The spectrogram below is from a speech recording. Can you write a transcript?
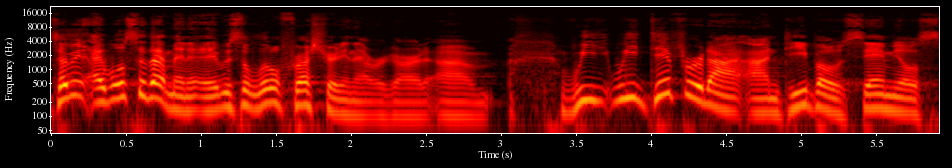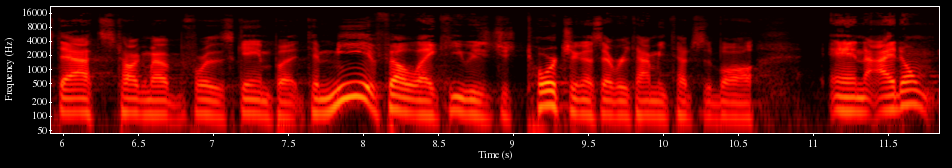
so I mean, I will say that, man, it was a little frustrating in that regard. Um, we we differed on, on Deebo Samuel's stats talking about before this game, but to me, it felt like he was just torching us every time he touched the ball. And I don't.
